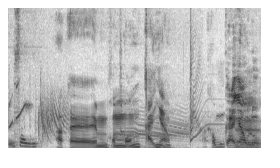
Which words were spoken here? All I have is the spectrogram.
vũ phu. À, à, em không muốn cãi nhau. À, không muốn cãi nhau Ừ. luôn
